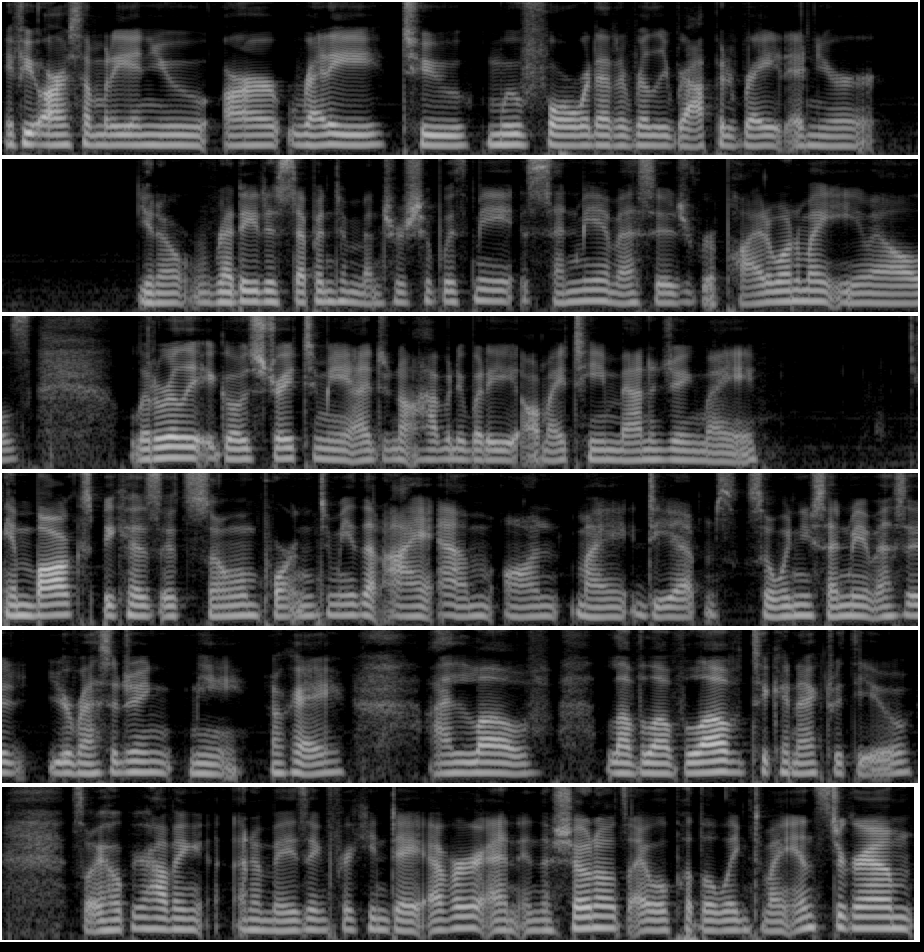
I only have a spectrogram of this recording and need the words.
If you are somebody and you are ready to move forward at a really rapid rate and you're you know, ready to step into mentorship with me, send me a message, reply to one of my emails. Literally, it goes straight to me. I do not have anybody on my team managing my inbox because it's so important to me that I am on my DMs. So when you send me a message, you're messaging me, okay? I love, love, love, love to connect with you. So I hope you're having an amazing freaking day ever. And in the show notes, I will put the link to my Instagram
